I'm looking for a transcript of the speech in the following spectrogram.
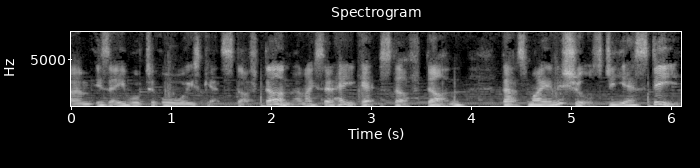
um, is able to always get stuff done." And I said, "Hey, get stuff done. That's my initials, GSD."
